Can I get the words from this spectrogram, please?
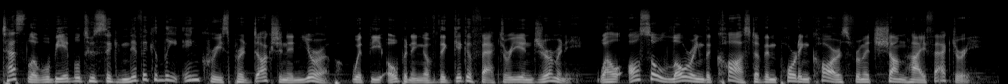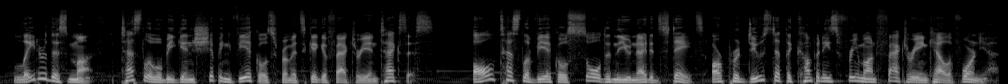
Tesla will be able to significantly increase production in Europe with the opening of the Gigafactory in Germany, while also lowering the cost of importing cars from its Shanghai factory. Later this month, Tesla will begin shipping vehicles from its Gigafactory in Texas. All Tesla vehicles sold in the United States are produced at the company's Fremont factory in California,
